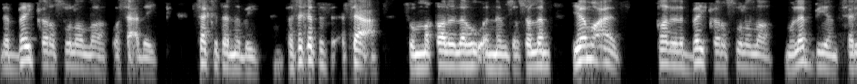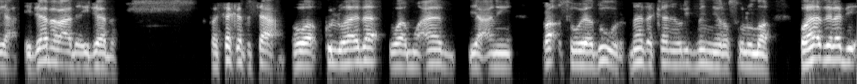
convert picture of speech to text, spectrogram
لبيك رسول الله وسعديك. سكت النبي. فسكت ساعة. ثم قال له النبي صلى الله عليه وسلم يا معاذ. قال لبيك رسول الله ملبيا سريعا. إجابة بعد إجابة. فسكت ساعة. هو كل هذا ومعاذ يعني رأسه يدور ماذا كان يريد مني رسول الله؟ وهذا الذي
